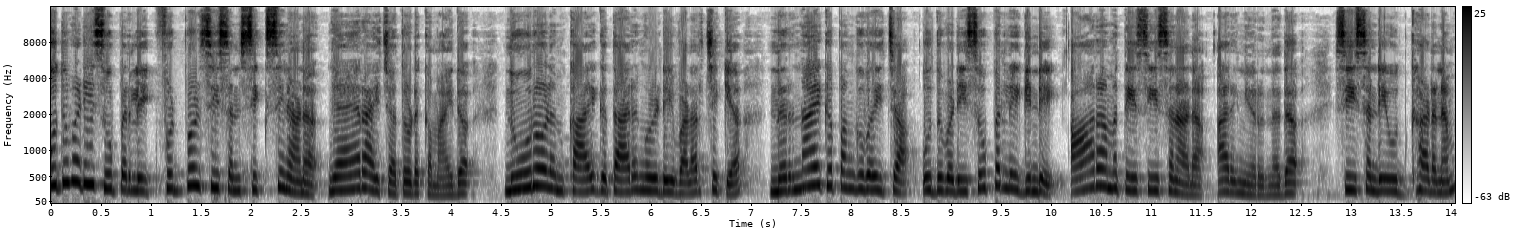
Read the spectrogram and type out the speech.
Uthuvadi super league football season സിക്സിനാണ് ഞായറാഴ്ച തുടക്കമായത്. നൂറോളം കായിക താരങ്ങളുടെ വളർച്ചയ്ക്ക് നിർണായക പങ്കുവഹിച്ച ഉതുവടി സൂപ്പർ ലീഗിന്റെ ആറാമത്തെ സീസണാണ് അരങ്ങേറുന്നത്. സീസന്റെ ഉദ്ഘാടനം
